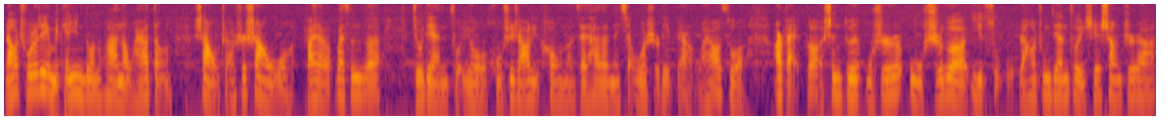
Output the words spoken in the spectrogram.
然后除了这个每天运动的话呢，我还要等上午，主要是上午把外孙子九点左右哄睡着了以后呢，在他的那小卧室里边，我还要做二百个深蹲，五十五十个一组，然后中间做一些上肢啊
